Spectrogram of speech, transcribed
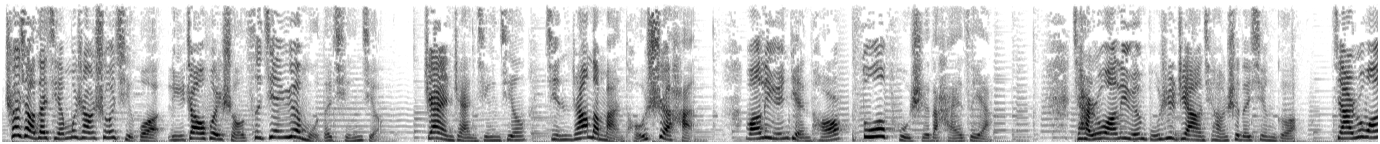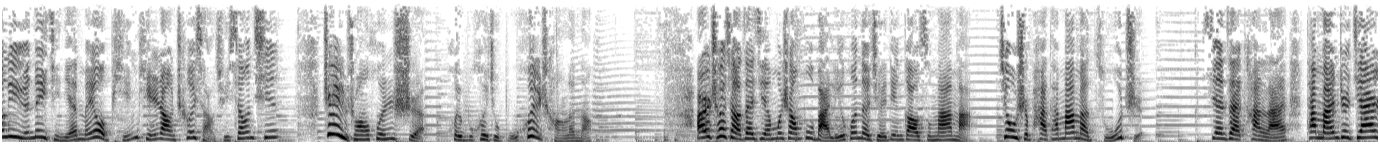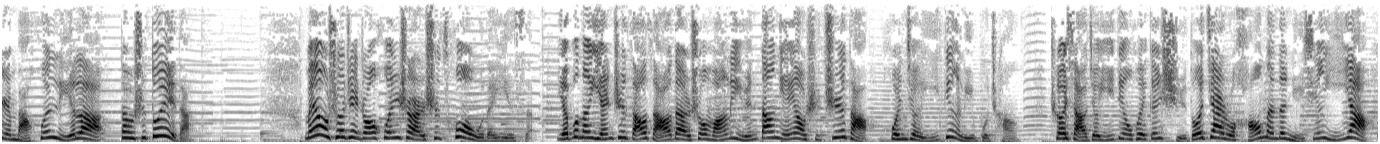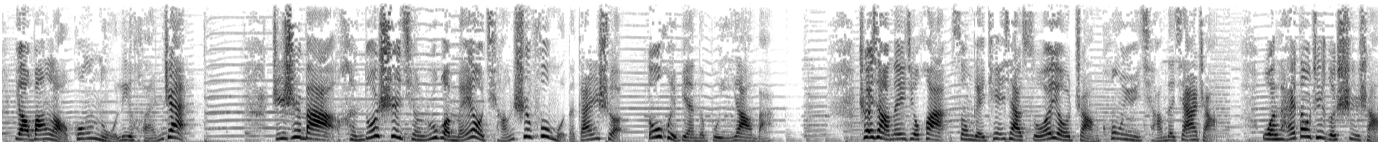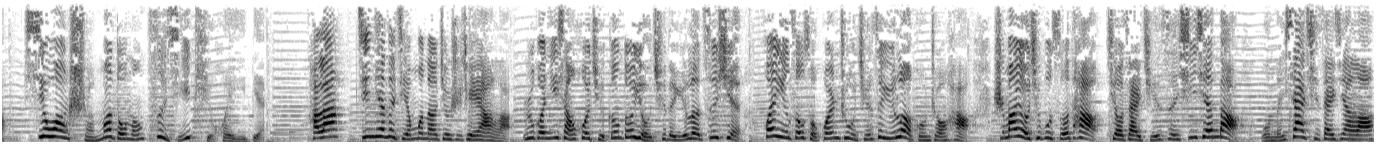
车晓在节目上说起过李兆慧首次见岳母的情景，战战兢兢，紧张的满头是汗。王丽云点头，多朴实的孩子呀。假如王丽云不是这样强势的性格。假如王丽云那几年没有频频让车晓去相亲，这桩婚事会不会就不会成了呢？而车晓在节目上不把离婚的决定告诉妈妈，就是怕他妈妈阻止。现在看来，他瞒着家人把婚离了，倒是对的。没有说这桩婚事儿是错误的意思，也不能言之凿凿的说王丽云当年要是知道婚就一定离不成，车晓就一定会跟许多嫁入豪门的女星一样，要帮老公努力还债。只是吧，很多事情如果没有强势父母的干涉，都会变得不一样吧。车晓那句话送给天下所有掌控欲强的家长：我来到这个世上，希望什么都能自己体会一遍。好啦，今天的节目呢就是这样了。如果你想获取更多有趣的娱乐资讯，欢迎搜索关注“橘子娱乐”公众号，时髦有趣不俗套，就在橘子新鲜报。我们下期再见喽。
